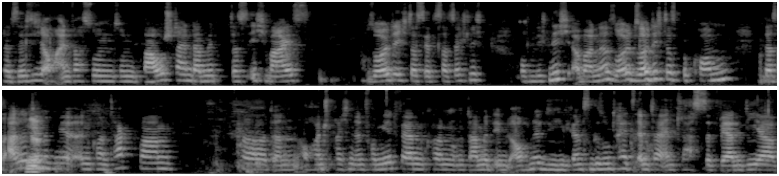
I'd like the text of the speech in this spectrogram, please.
tatsächlich auch einfach so ein, so ein Baustein, damit, dass ich weiß, sollte ich das jetzt tatsächlich, hoffentlich nicht, aber ne, soll, sollte ich das bekommen, dass alle, ja. die mit mir in Kontakt waren, äh, dann auch entsprechend informiert werden können und damit eben auch ne, die ganzen Gesundheitsämter entlastet werden, die ja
